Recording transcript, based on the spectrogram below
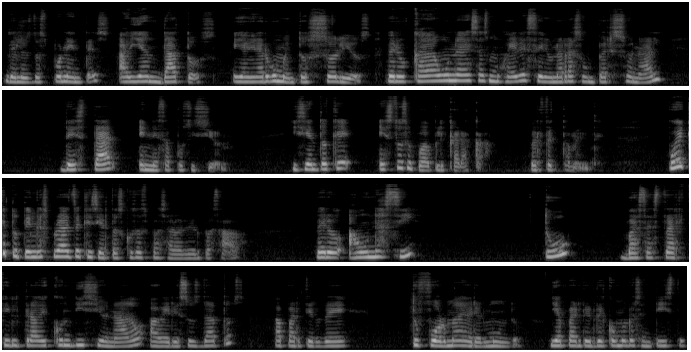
de los dos ponentes, habían datos y habían argumentos sólidos, pero cada una de esas mujeres tenía una razón personal de estar en esa posición. Y siento que esto se puede aplicar acá, perfectamente. Puede que tú tengas pruebas de que ciertas cosas pasaron en el pasado, pero aún así, tú vas a estar filtrado y condicionado a ver esos datos a partir de tu forma de ver el mundo y a partir de cómo lo sentiste.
